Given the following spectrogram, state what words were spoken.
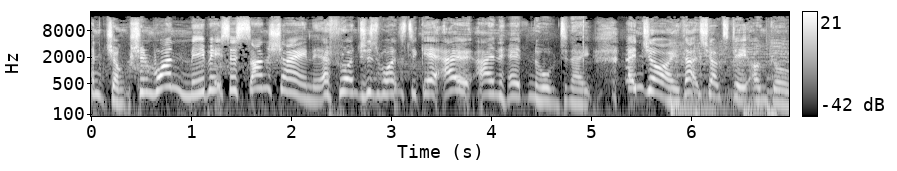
and Junction 1. Maybe it's the sunshine. Everyone just wants to get out and heading home tonight. Enjoy. That's your up to date on Go.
